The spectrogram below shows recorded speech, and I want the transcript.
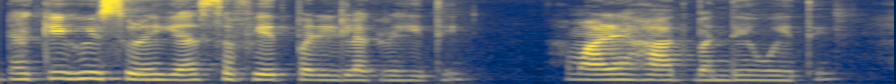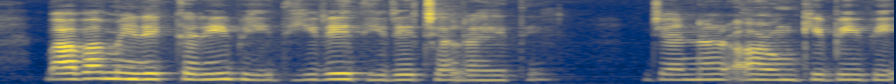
ढकी हुई सुरैया सफ़ेद परी लग रही थी। हमारे हाथ बंधे हुए थे। बाबा मेरे करीब ही धीरे धीरे चल रहे थे। जनरल और उनकी बीवी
